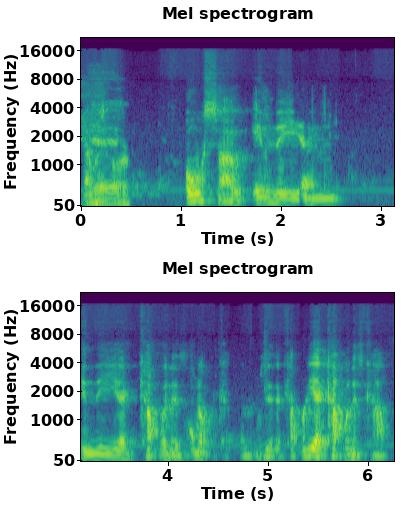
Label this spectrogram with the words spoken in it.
That was horrible. Also, in the um, in the uh, Cup Winners, not the Cup Winners, was it the Cup? Yeah, Cup Winners Cup.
